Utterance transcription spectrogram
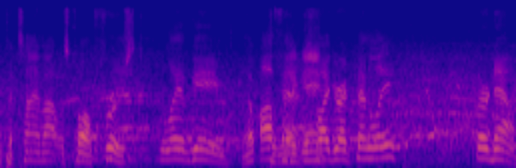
if a timeout was called first. Delay of game. Yep, Offense, five-yard penalty. Third down.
